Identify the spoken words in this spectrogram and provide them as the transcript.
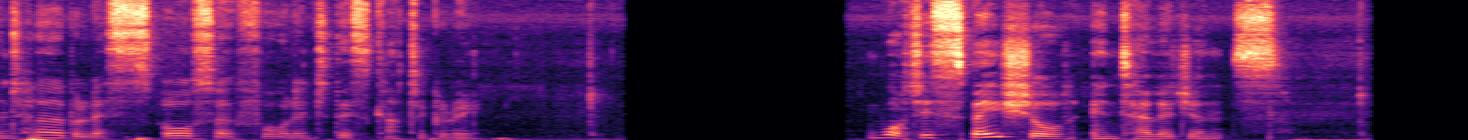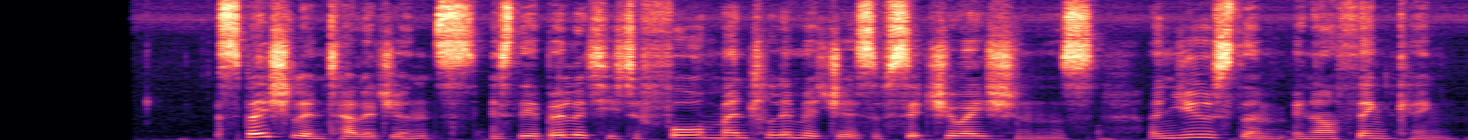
and herbalists also fall into this category. What is spatial intelligence? Spatial intelligence is the ability to form mental images of situations and use them in our thinking.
